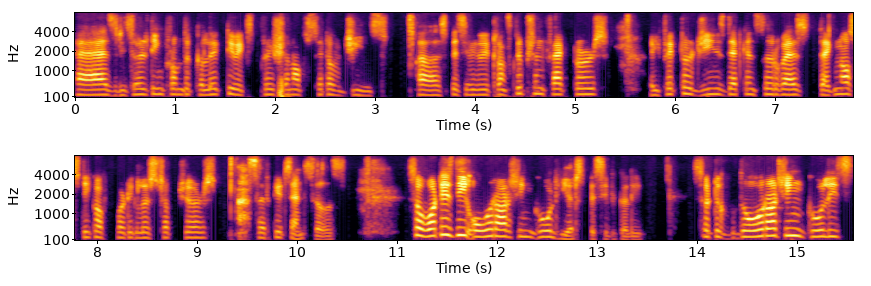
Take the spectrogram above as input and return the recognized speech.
as resulting from the collective expression of set of genes, uh, specifically transcription factors, effector genes that can serve as diagnostic of particular structures, circuits, and cells. So what is the overarching goal here specifically? So to, the overarching goal is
